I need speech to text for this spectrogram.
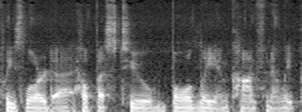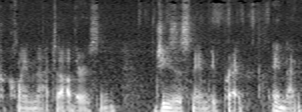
please, Lord, uh, help us to boldly and confidently proclaim that to others. In Jesus' name we pray. Amen.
